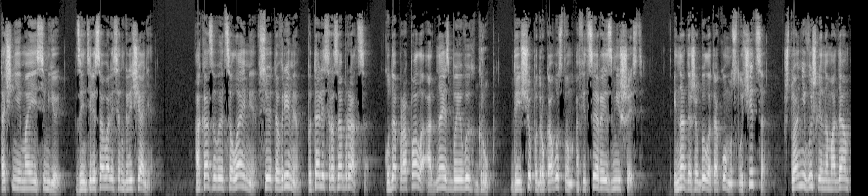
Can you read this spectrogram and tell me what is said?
точнее моей семьей, заинтересовались англичане. Оказывается, Лайме все это время пытались разобраться, куда пропала одна из боевых групп, да еще под руководством офицера из Ми-6. И надо же было такому случиться, что они вышли на мадам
